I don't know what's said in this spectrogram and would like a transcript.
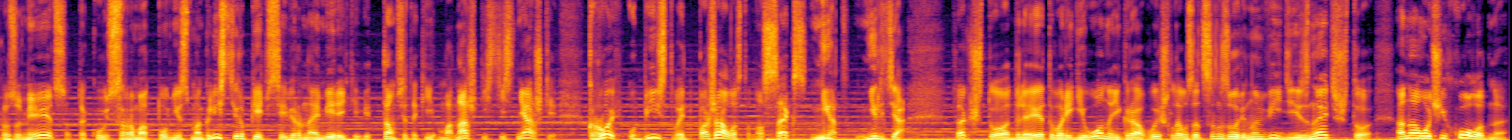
Разумеется, такую срамоту не смогли стерпеть в Северной Америке, ведь там все такие монашки-стесняшки. Кровь, убийство — это пожалуйста, но секс — нет, нельзя. Так что для этого региона игра вышла в зацензуренном виде, и знаете что? Она очень холодна.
